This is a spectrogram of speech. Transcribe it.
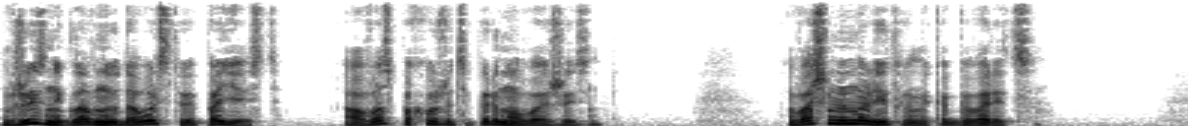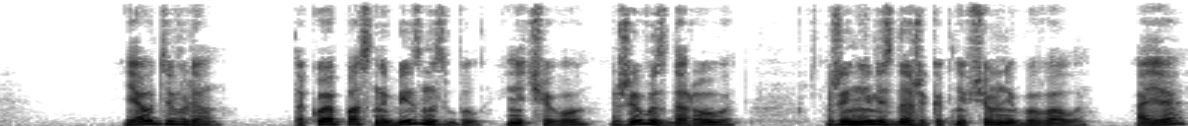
В жизни главное удовольствие — поесть. А у вас, похоже, теперь новая жизнь. Вашими молитвами, как говорится». Я удивлен. Такой опасный бизнес был, и ничего, живы-здоровы. Женились даже, как ни в чем не бывало. А я...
